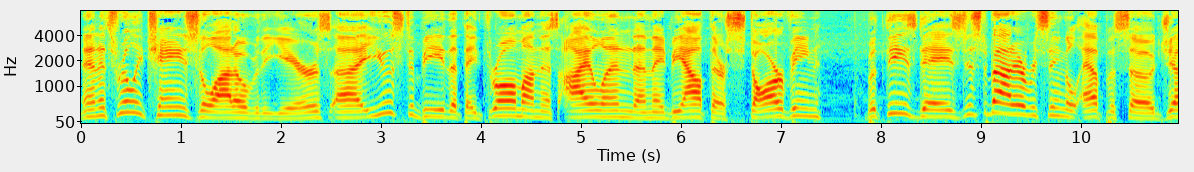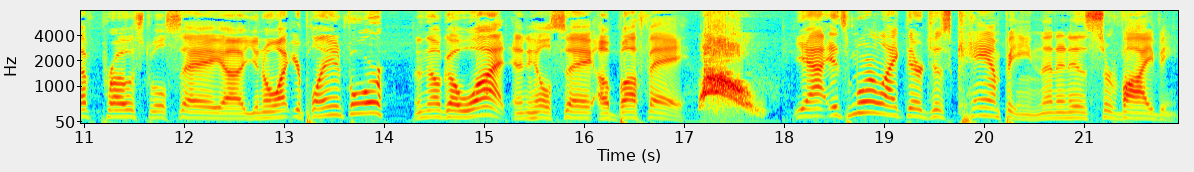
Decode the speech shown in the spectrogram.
And it's really changed a lot over the years. Uh, it used to be that they'd throw them on this island and they'd be out there starving. But these days, just about every single episode, Jeff Probst will say, uh, You know what you're playing for? And they'll go, What? And he'll say, A buffet. Wow! Yeah, it's more like they're just camping than it is surviving.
